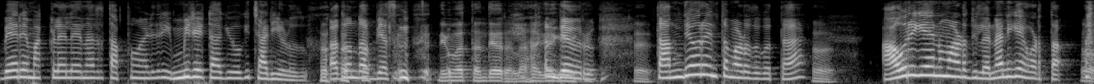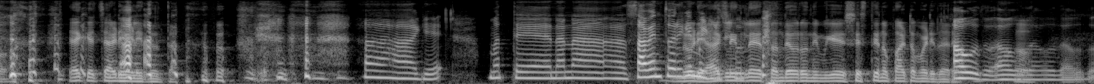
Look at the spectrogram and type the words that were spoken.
ಬೇರೆ ಮಕ್ಕಳೆಲ್ಲ ಏನಾದರೂ ತಪ್ಪು ಮಾಡಿದ್ರೆ ಇಮ್ಮಿಡಿಯೇಟ್ ಆಗಿ ಹೋಗಿ ಚಾಡಿ ಹೇಳೋದು. ಅದೊಂದು ಅಭ್ಯಾಸ. ನಿಮ್ಮ ತಂದೆಯವರಲ್ಲ ತಂದೆಯವರು. ತಂದೆಯವರು ಎಂತ ಮಾಡೋದು ಗೊತ್ತಾ? ಅವ್ರಿಗೆ ಅವರಿಗೇನು ಮಾಡೋದಿಲ್ಲ ನನಗೆ ಹೊಡ್ತಾ. ಯಾಕೆ ಚಾಡಿ ಹೇಳಿದ್ದು ಅಂತ? ಆ, ಹಾಗೆ. ಮತ್ತೆ ನನ್ನ ಸೆವೆಂತ್ ವರೆಗೆ. ಆಗ್ಲಿಂದಲೇ ತಂದೆಯವರು ನಿಮಗೆ ಶಿಸ್ತಿನ ಪಾಠ ಮಾಡಿದ್ದಾರೆ. ಹೌದು ಹೌದು ಹೌದು. ಹೌದು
